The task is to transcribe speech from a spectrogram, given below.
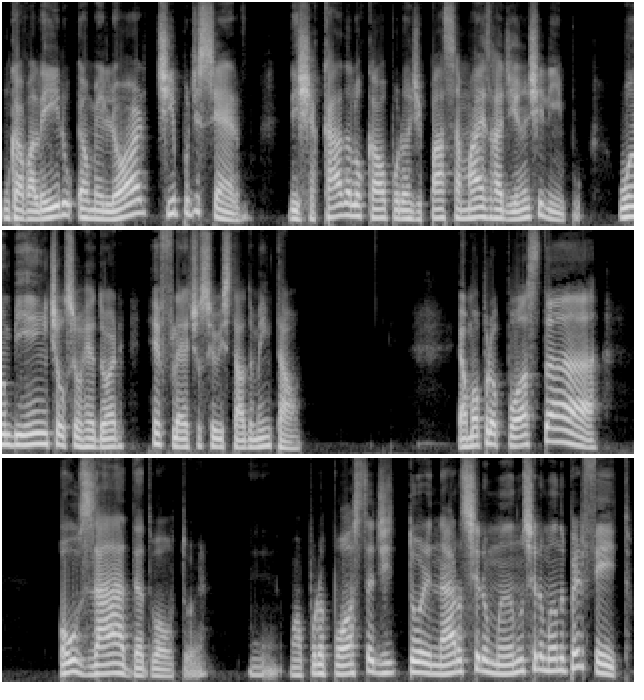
Um cavaleiro é o melhor tipo de servo. Deixa cada local por onde passa mais radiante e limpo. O ambiente ao seu redor reflete o seu estado mental. É uma proposta ousada do autor. É uma proposta de tornar o ser humano um ser humano perfeito.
